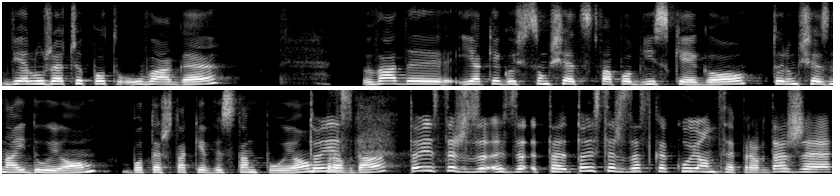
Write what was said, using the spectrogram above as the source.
wielu rzeczy pod uwagę wady jakiegoś sąsiedztwa pobliskiego, w którym się znajdują, bo też takie występują, to prawda? Jest, to, jest też, to jest też zaskakujące, prawda, że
